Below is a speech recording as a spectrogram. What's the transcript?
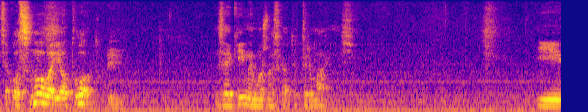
Це основа і оплот, за який ми, можна сказати, тримаємося. І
